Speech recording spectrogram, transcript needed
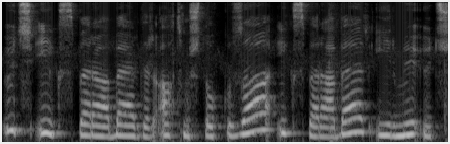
3x bərabərdir 69-a, x bərabər 23.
